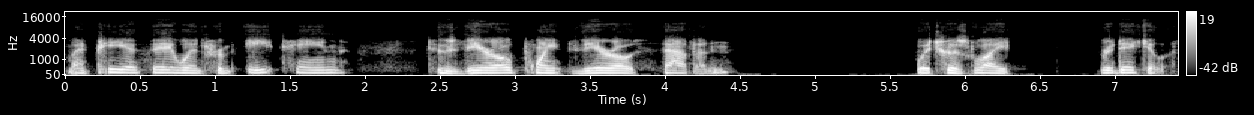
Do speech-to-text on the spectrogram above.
My PSA went from 18 to 0.07, which was like ridiculous.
